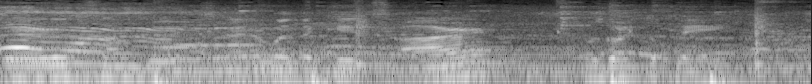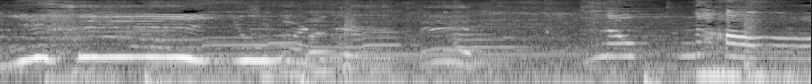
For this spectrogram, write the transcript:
There is some books when the kids are, we're going to play. Yay! You Say were there. No, no!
